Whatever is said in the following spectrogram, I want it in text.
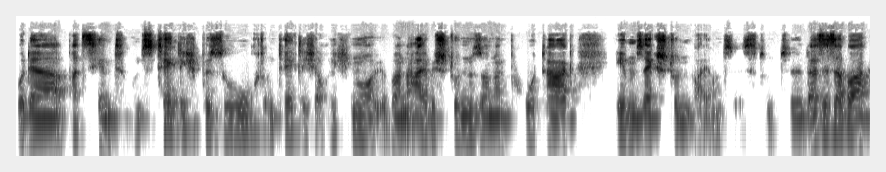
wo der Patient uns täglich besucht und täglich auch nicht nur über eine halbe Stunde, sondern pro Tag eben sechs Stunden bei uns ist. Und äh, das ist aber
